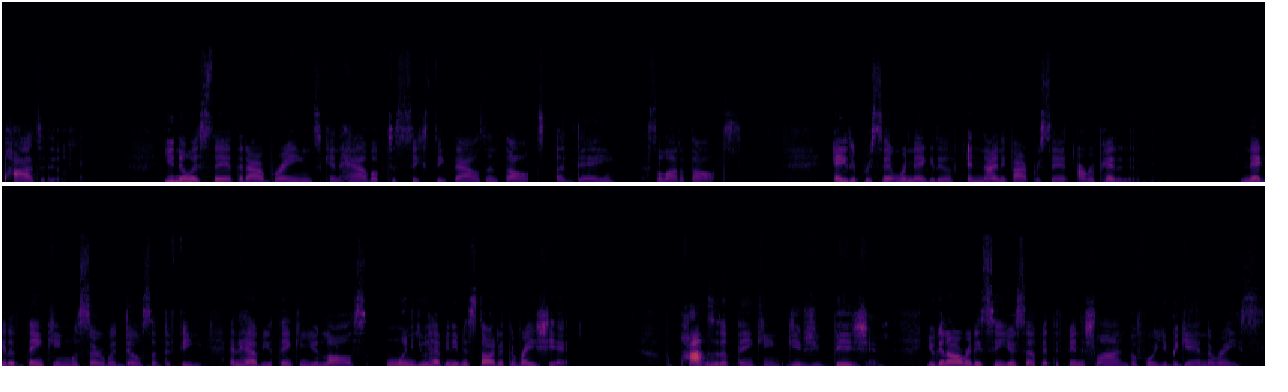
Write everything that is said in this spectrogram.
positive. You know, it's said that our brains can have up to 60,000 thoughts a day. That's a lot of thoughts. 80% were negative and 95% are repetitive. Negative thinking will serve a dose of defeat and have you thinking you lost when you haven't even started the race yet. But positive thinking gives you vision. You can already see yourself at the finish line before you began the race.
